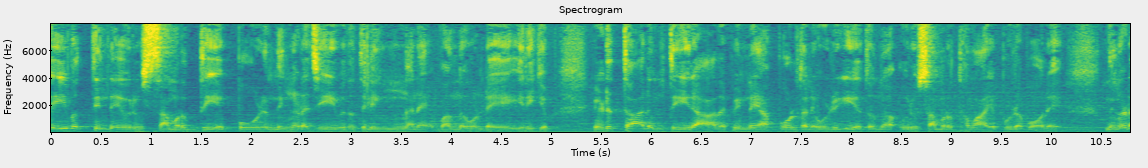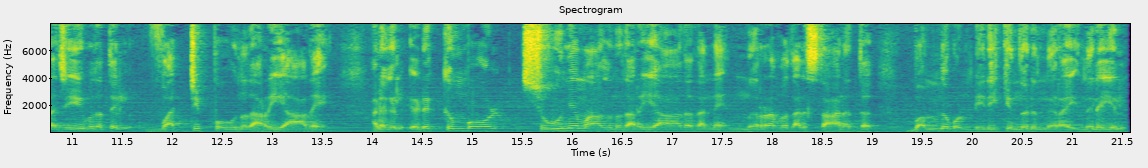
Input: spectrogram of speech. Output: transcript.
ദൈവത്തിന്റെ ഒരു സമൃദ്ധി എപ്പോഴും നിങ്ങളുടെ ജീവിതത്തിൽ ഇങ്ങനെ വന്നുകൊണ്ടേയിരിക്കും എടുത്താലും തീരാതെ പിന്നെ അപ്പോൾ തന്നെ ഒഴുകിയെത്തുന്ന ഒരു സമൃദ്ധമായ പുഴ പോലെ നിങ്ങളുടെ ജീവിതത്തിൽ വറ്റിപ്പോകുന്നത് അറിയാതെ അല്ലെങ്കിൽ എടുക്കുമ്പോൾ ശൂന്യമാകുന്നത് അറിയാതെ തന്നെ നിറവ് തൽസ്ഥാനത്ത് വന്നുകൊണ്ടിരിക്കുന്ന ഒരു നിറ നിലയിൽ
